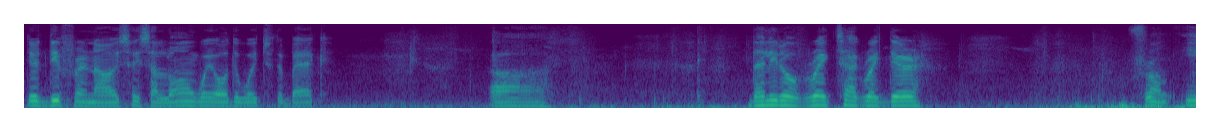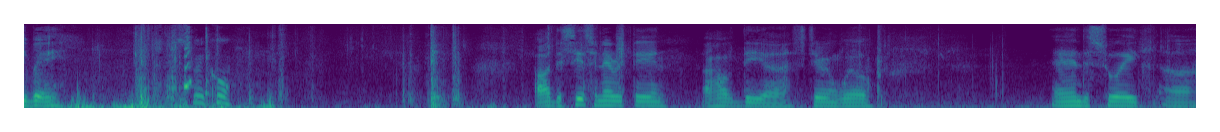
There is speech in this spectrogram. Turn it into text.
they're different now. It's, says a long way all the way to the back. Uh, that little red tag right there from eBay. It's very cool. Uh, the seats and everything. I have the uh, steering wheel and the suede uh,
